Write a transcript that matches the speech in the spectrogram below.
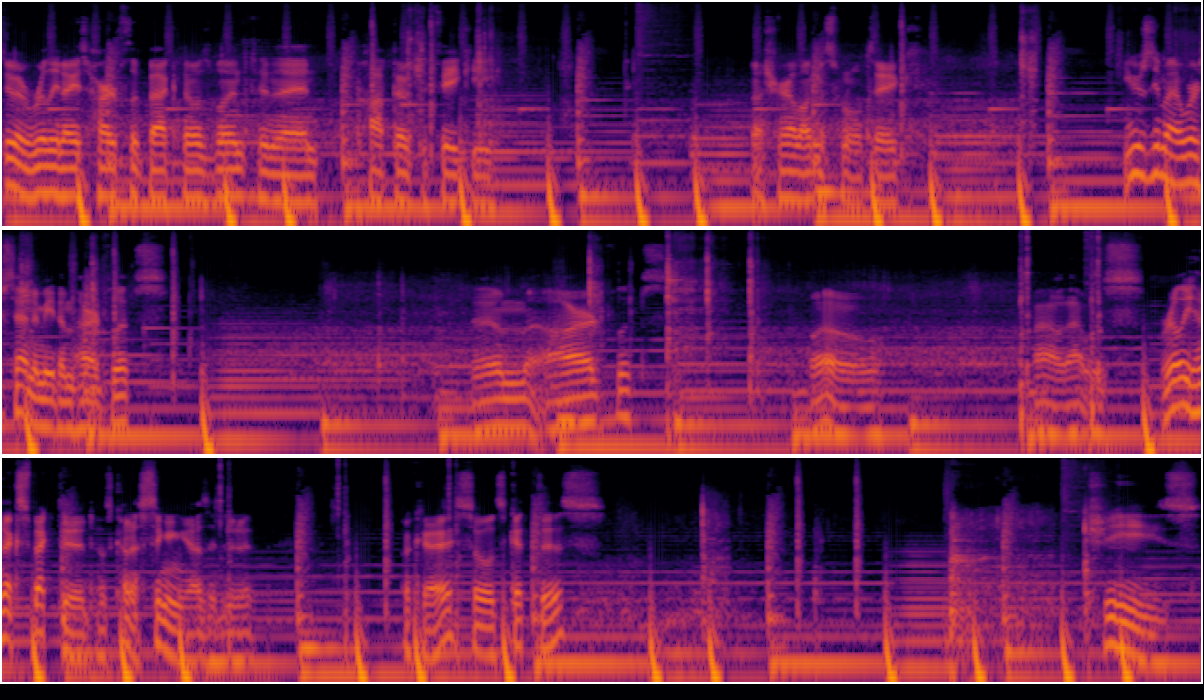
do a really nice hard flip back nose and then pop out the fakie. Not sure how long this one will take. Usually my worst enemy, them hard flips. Them hard flips. Whoa. Wow, that was really unexpected. I was kind of singing as I did it. Okay, so let's get this. Jeez.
